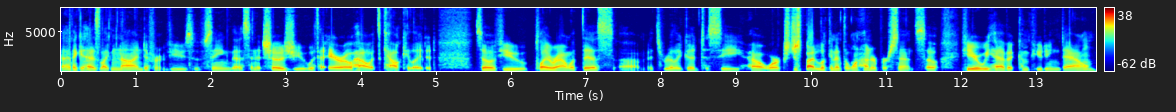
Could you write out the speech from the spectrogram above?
I think it has like nine different views of seeing this and it shows you with an arrow how it's calculated. So if you play around with this, uh, it's really good to see how it works just by looking at the 100%. So here we have it computing down.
